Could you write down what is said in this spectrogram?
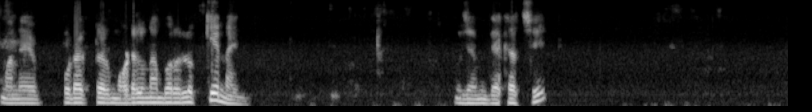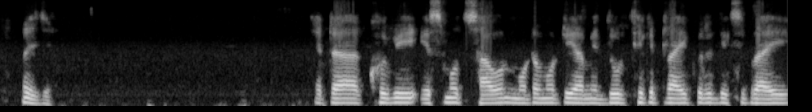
মানে প্রোডাক্টের মডেল নাম্বার হলো কে নাইন যে আমি দেখাচ্ছি। এই যে। এটা খুবই স্মুথ সাউন্ড মোটামুটি আমি দূর থেকে ট্রাই করে দেখছি প্রায়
